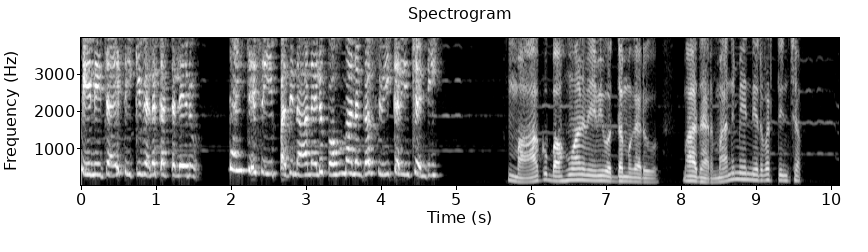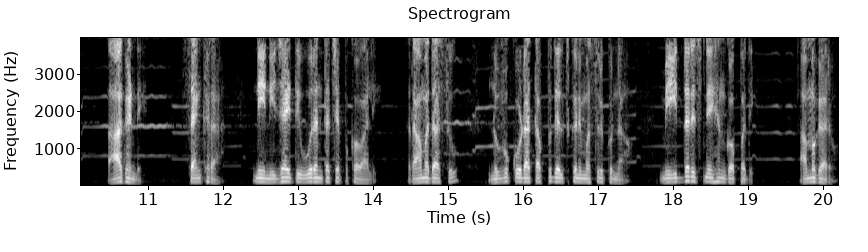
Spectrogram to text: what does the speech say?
మీ నిజాయితీకి వెలకట్టలేను. దయచేసి ఈ పది నాణేలు బహుమానంగా స్వీకరించండి. మాకు బహుమానమేమీ వద్దమ్మగారు. మా ధర్మాన్ని మేం నిర్వర్తించాం. ఆగండి శంకర నీ నిజాయితీ ఊరంతా చెప్పుకోవాలి. రామదాసు నువ్వు కూడా తప్పు తెలుసుకుని మసులుకున్నావు. మీ ఇద్దరి స్నేహం గొప్పది. అమ్మగారు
